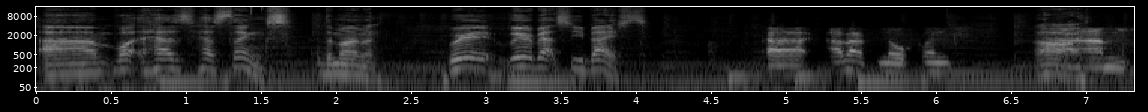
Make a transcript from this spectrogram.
Um, what? How's how's things at the moment? Where whereabouts are you based? Uh, I'm up in Auckland. Oh, Um,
